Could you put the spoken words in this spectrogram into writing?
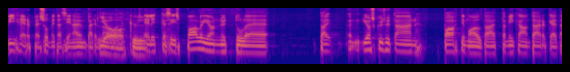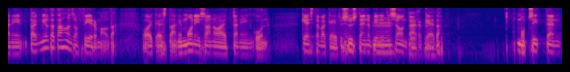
viherpesu, mitä siinä ympärillä Joo, on. kyllä. Eli siis paljon nyt tulee, tai jos kysytään pahtimoilta, että mikä on tärkeää, niin, tai miltä tahansa firmalta oikeastaan, niin moni sanoo, että niin kuin kestävä kehitys, sustainability, mm, se on tärkeää. Mutta sitten,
